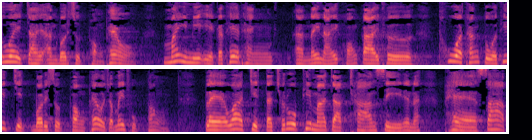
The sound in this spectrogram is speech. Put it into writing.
ด้วยใจอันบริสุทธิ์ผ่องแผ้ว ไม่มีเอกเทศแห่งไหนๆของกายเธอ ทั่วทั้งตัวที่จิตบริสุทธิ์ผ่องแผ้วจะไม่ถูกต้อง แปลว่าจิตตชรูปที่มาจากฌานสี่เนี่ยนะแผ่ซาบ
